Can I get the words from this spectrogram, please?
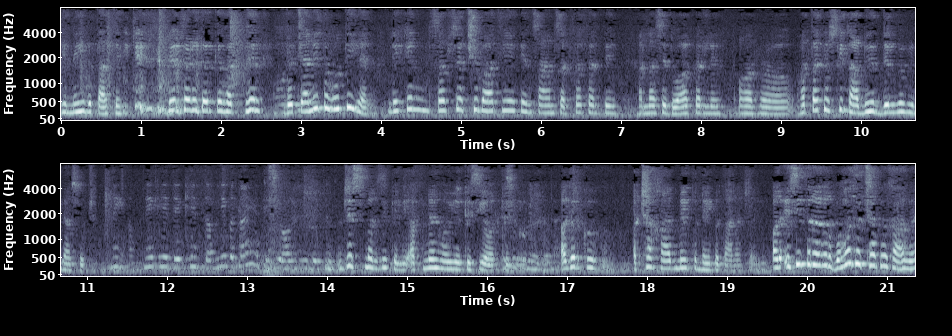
یہ نہیں بتاتے۔ پھر تھوڑی دیر کے بعد پھر بےچینی تو ہوتی ہے، لیکن سب سے اچھی بات یہ کہ انسان صدقہ کر دے اللہ سے دعا کر لے اور حتیٰ کہ اس کی تعبیر دل میں بھی نہ سوچے۔ نہیں اپنے لیے دیکھیں تب نہیں بتائیں یا کسی اور کے لیے دیکھیں؟ جس مرضی کے لیے اپنے ہو یا کسی اور کے لیے۔ اگر کوئی اچھا خواب نہیں تو نہیں بتانا چاہیے۔ اور اسی طرح اگر بہت اچھا کوئی خواب ہے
